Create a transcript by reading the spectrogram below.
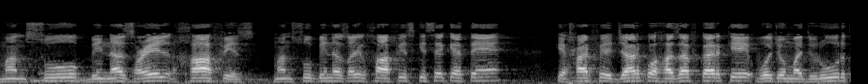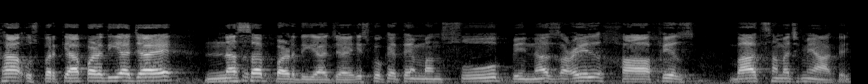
मनसूब बिनजल खाफिज। मनसूब बिनजल खाफिज किसे कहते हैं? कि हरफ जर को हजफ करके वो जो मजरूर था, उस पर क्या पढ़ दिया जाए? नसब पढ़ दिया जाए। इसको कहते हैं मंसूब बिनज़िल हाफिज। बात समझ में आ गई।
